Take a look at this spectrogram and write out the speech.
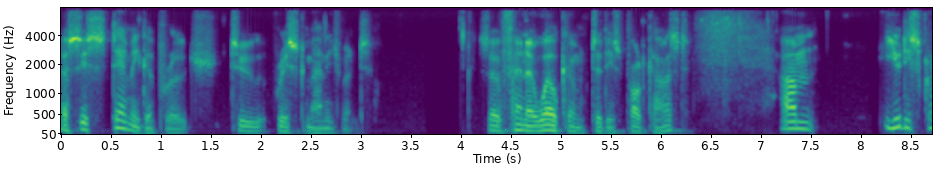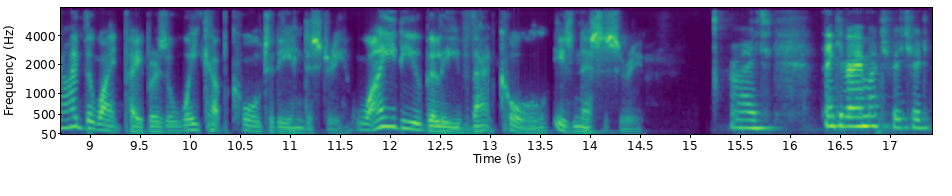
a systemic approach to risk management. So, Fenna, welcome to this podcast. Um, you describe the white paper as a wake up call to the industry. Why do you believe that call is necessary? Right. Thank you very much, Richard.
